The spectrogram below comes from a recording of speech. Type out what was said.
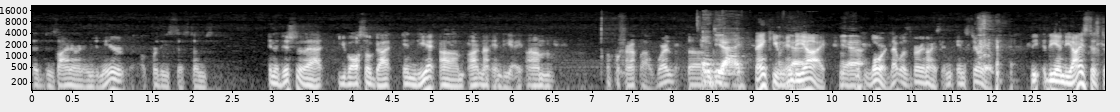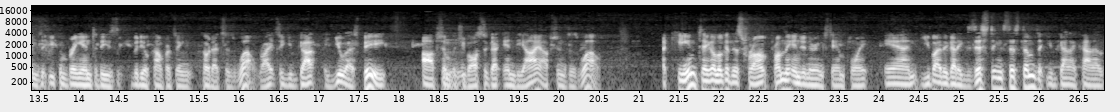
a designer and engineer for these systems. In addition to that, you've also got NDA, um, uh, not NDA, um, oh, where the NDI. Thank you, NDI. NDI. Yeah. Lord, that was very nice in, in stereo. the, the NDI systems that you can bring into these video conferencing codecs as well, right? So you've got a USB option, Mm-hmm. but you've also got NDI options as well. Akeem, take a look at this from from the engineering standpoint, and you've either got existing systems that you've got to kind of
